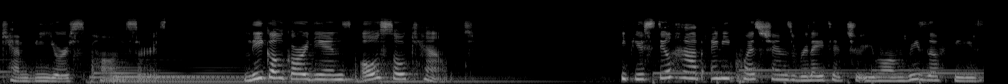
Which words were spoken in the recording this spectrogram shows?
can be your sponsors. Legal guardians also count. If you still have any questions related to Iran visa fees,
